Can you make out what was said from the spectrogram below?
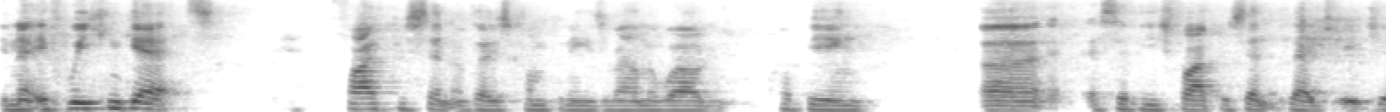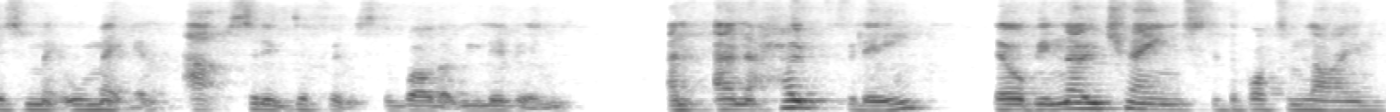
you know, if we can get five percent of those companies around the world copying uh, SAP's five percent pledge, it just may, will make an absolute difference to the world that we live in, and and hopefully there will be no change to the bottom line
